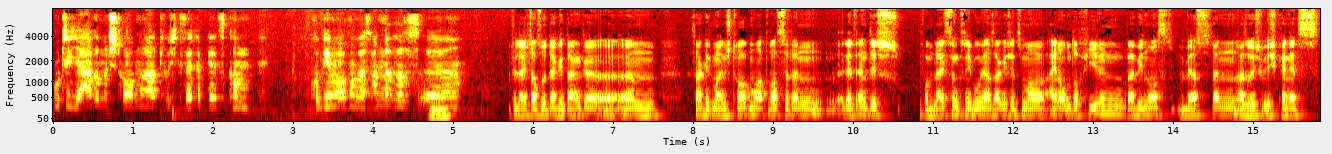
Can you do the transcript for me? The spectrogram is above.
gute Jahre mit Straubenhardt, wo ich gesagt habe, jetzt komm, probieren wir auch mal was anderes. Äh, Vielleicht auch so der Gedanke, äh, ähm, sag ich mal, in Straubenhardt warst du dann letztendlich vom Leistungsniveau her, sage ich jetzt mal, einer unter vielen. Bei Winhorst wäre es dann, also ich, ich kenne jetzt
